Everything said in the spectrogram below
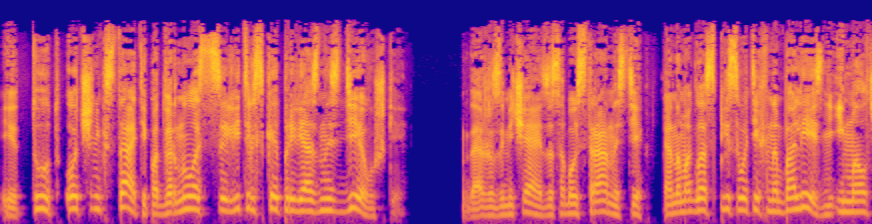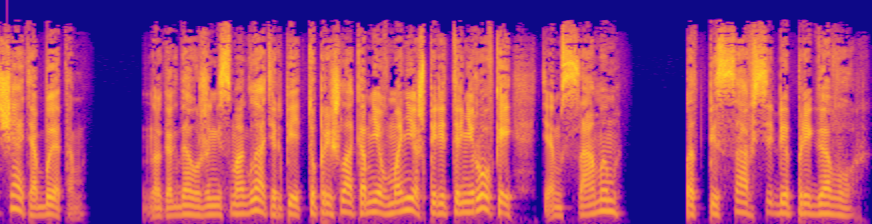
и тут очень кстати подвернулась целительская привязанность девушки. Даже замечая за собой странности, она могла списывать их на болезни и молчать об этом. Но когда уже не смогла терпеть, то пришла ко мне в манеж перед тренировкой, тем самым подписав себе приговор.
